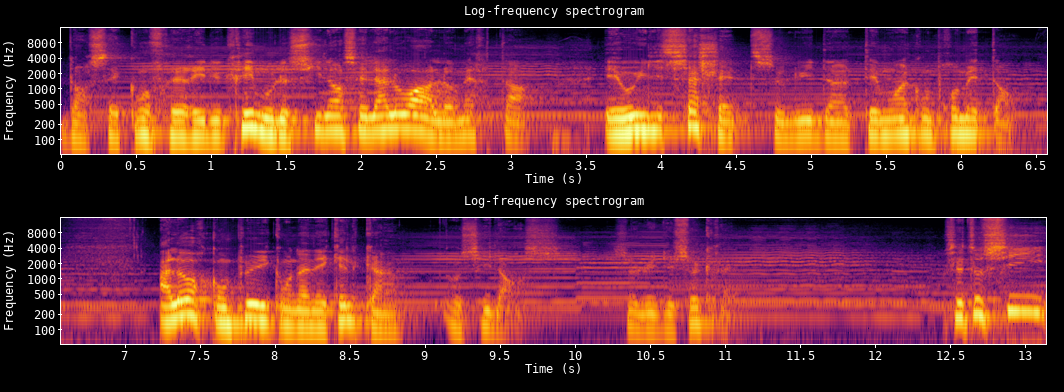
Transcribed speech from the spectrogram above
Dans ces confréries du crime où le silence est la loi, l'omerta, et où il s'achète celui d'un témoin compromettant, alors qu'on peut y condamner quelqu'un au silence, celui du secret. C'est aussi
